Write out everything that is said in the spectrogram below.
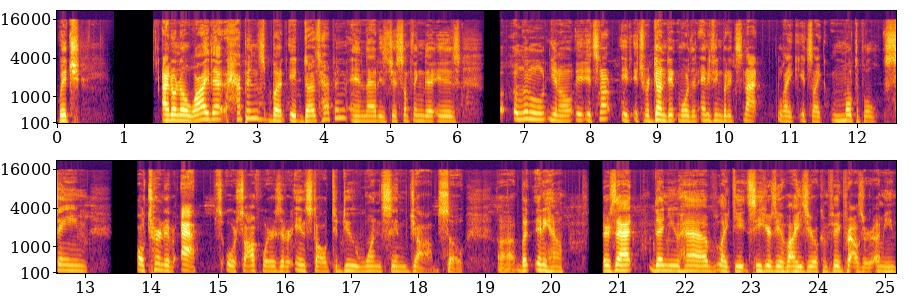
which I don't know why that happens, but it does happen, and that is just something that is a little, you know, it's not, it's redundant more than anything, but it's not like it's like multiple same alternative apps or softwares that are installed to do one sim job. So, uh, but anyhow, there's that. Then you have like the see here's the Avahi Zeroconf browser. I mean,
